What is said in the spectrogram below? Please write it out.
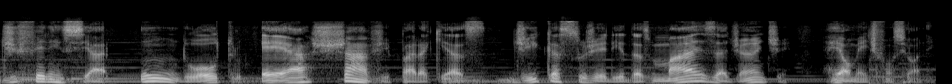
diferenciar um do outro é a chave para que as dicas sugeridas mais adiante realmente funcionem.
